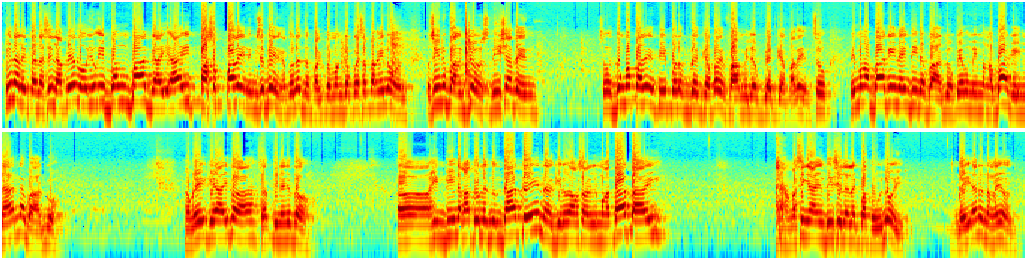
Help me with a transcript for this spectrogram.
Pinalitan na sila, pero yung ibang bagay ay pasok pa rin. Ibig sabihin, katulad ng pag tumanggap ka sa Panginoon, o sino ba ang Diyos? Di siya din. So, doon ka pa rin, people of God ka pa rin, family of God ka pa rin. So, may mga bagay na hindi na bago, pero may mga bagay na nabago. Okay, kaya ito ha, sa, tingnan nyo to. Ah, hindi na katulad nung dati na ginawa ko sa kanilang mga tatay, kasi nga hindi sila nagpatuloy. Okay, ano na ngayon?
